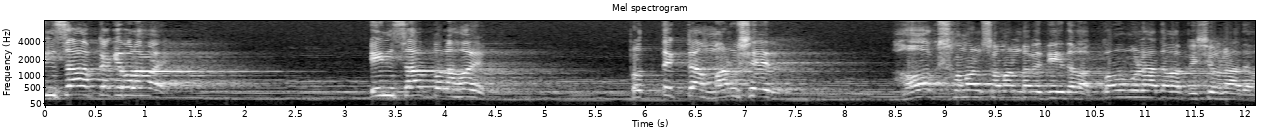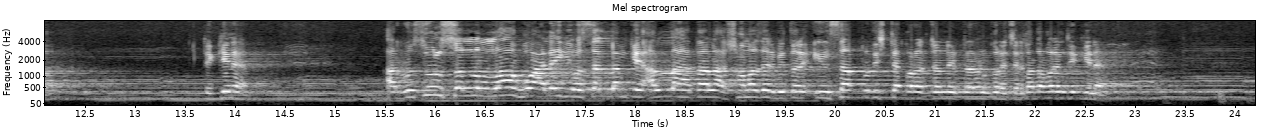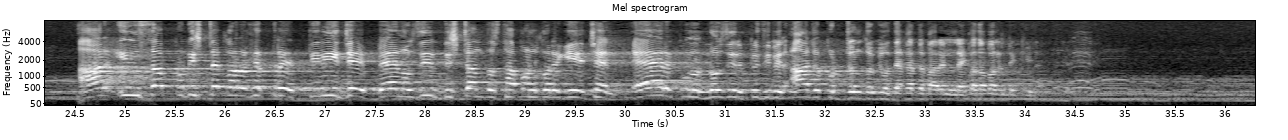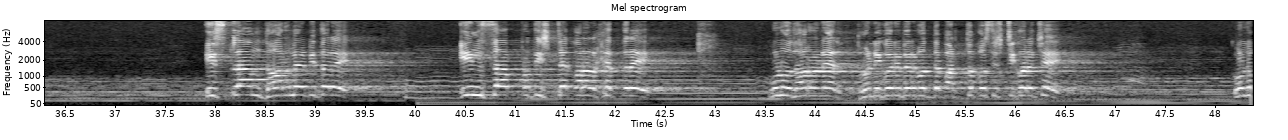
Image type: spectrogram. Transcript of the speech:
ইনসাফ কাকে বলা হয়? ইনসাফ বলা হয় প্রত্যেকটা মানুষের হক সমান সমান ভাবে দিয়ে দেওয়া, কমও না দেওয়া, বেশিও না দেওয়া। ঠিক কিনা আর রসুল ওয়াসাল্লামকে আল্লাহ তাআলা সমাজের ভিতরে ইনসাফ প্রতিষ্ঠা করার জন্য প্রেরণ করেছেন। কথা বলেন ঠিক কিনা আর ইনসাফ প্রতিষ্ঠা করার ক্ষেত্রে তিনি যে বেনজির দৃষ্টান্ত স্থাপন করে গিয়েছেন, এর কোন নজির পৃথিবীর আজও পর্যন্ত কেউ দেখাতে পারেন নাই। কথা বলেন ঠিক কিনা? ইসলাম ধর্মের ভিতরে ইনসাফ প্রতিষ্ঠা করার ক্ষেত্রে কোন ধরনের ধনী গরিবের মধ্যে পার্থক্য সৃষ্টি করেছে? কোন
